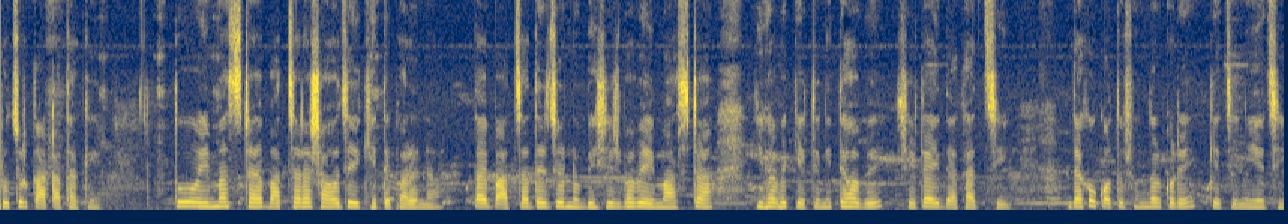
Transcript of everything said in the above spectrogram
প্রচুর কাটা থাকে, তো এই মাছটা বাচ্চারা সহজেই খেতে পারে না। তাই বাচ্চাদের জন্য বিশেষভাবে এই মাছটা কীভাবে কেটে নিতে হবে সেটাই দেখাচ্ছি। দেখো কত সুন্দর করে কেচে নিয়েছি।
